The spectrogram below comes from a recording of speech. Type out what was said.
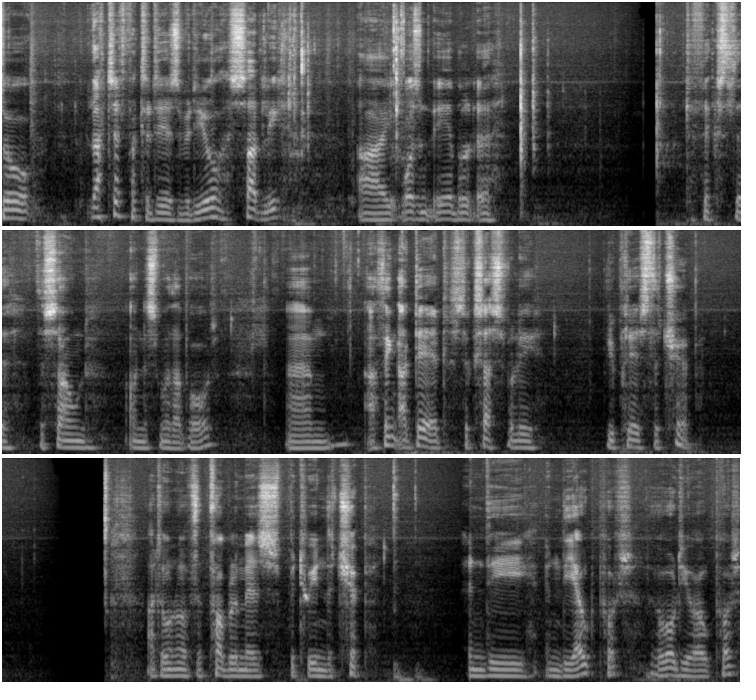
So that's it for today's video. Sadly, I wasn't able to to fix the, the sound on this motherboard. Um, I think I did successfully replace the chip. I don't know if the problem is between the chip and the and the output, the audio output,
